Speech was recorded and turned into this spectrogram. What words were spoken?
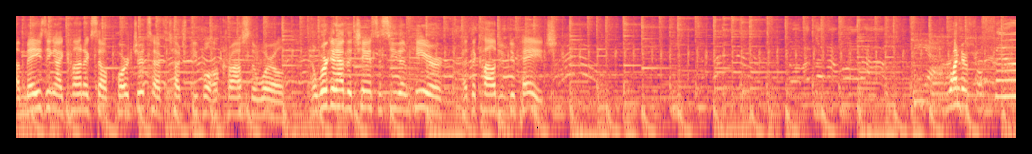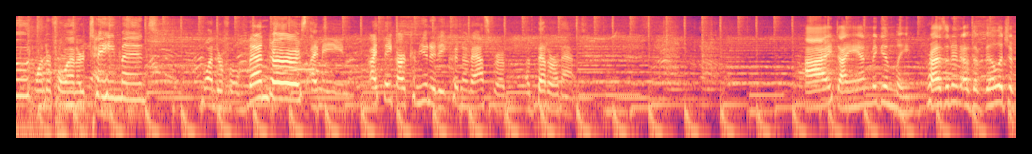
amazing, iconic self-portraits have touched people across the world. And we're going to have the chance to see them here at the College of DuPage. Wonderful food, wonderful entertainment, wonderful vendors. I mean, I think our community couldn't have asked for a, a better event. I, Diane McGinley, President of the Village of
